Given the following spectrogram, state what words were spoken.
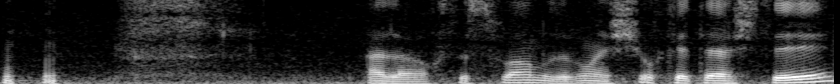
Alors, ce soir, nous avons un shiur qui a été acheté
